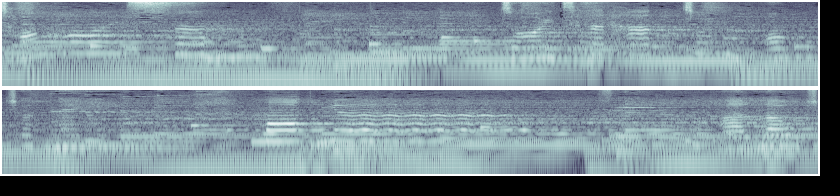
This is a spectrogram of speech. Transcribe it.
敞开心扉，在漆黑中抱着你，莫让朝霞流进。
